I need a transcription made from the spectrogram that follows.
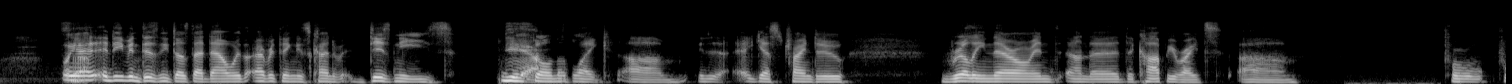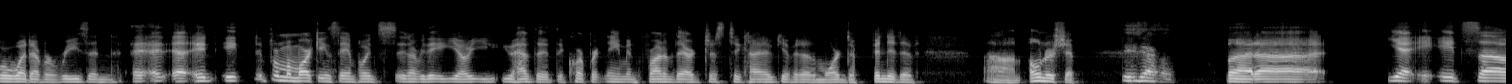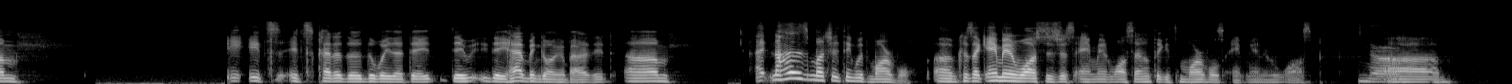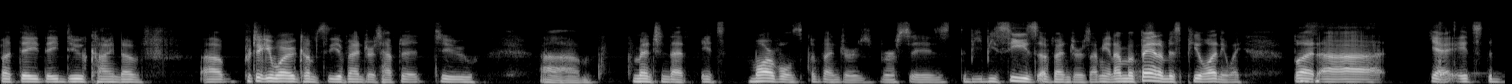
Well, So, yeah, and even Disney does that now with everything is kind of Disney's yeah, fill in the blank. Um, I guess trying to really narrow in on the the copyrights um, for for whatever reason. It, it, it from a marketing standpoint and everything, you know, you, you have the the corporate name in front of there just to kind of give it a more definitive um, ownership. exactly. But uh, yeah, it, it's um. it- It's it's kind of the, the way that they, they they have been going about it. Um, not as much I think with Marvel, because like Ant Man and Wasp is just Ant Man and Wasp. I don't think it's Marvel's Ant Man and Wasp. No, Um, but they they do kind of, uh, particularly when it comes to the Avengers, have to to um, mention that it's Marvel's Avengers versus the BBC's Avengers. I mean, I'm a fan of Miss Peel anyway, but uh, yeah, it's the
